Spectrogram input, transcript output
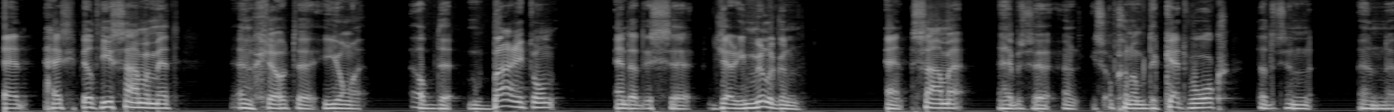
En hij speelt hier samen met een grote jongen op de bariton. En dat is eh, Jerry Mulligan. En samen hebben ze een, iets opgenomen. The Catwalk. Dat is een, een eh,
